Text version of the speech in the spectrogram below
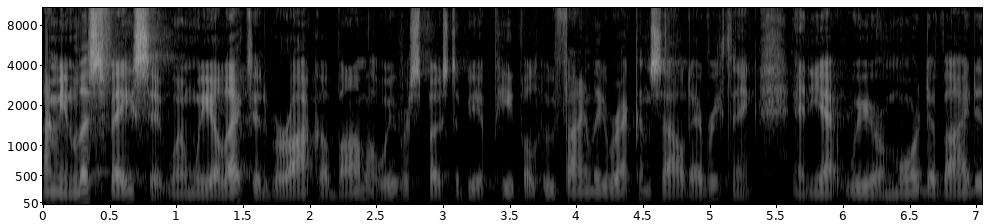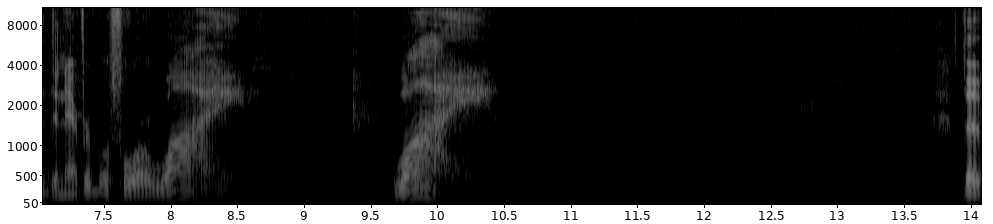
I mean, let's face it, when we elected Barack Obama, we were supposed to be a people who finally reconciled everything, and yet we are more divided than ever before. Why? Why? The,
